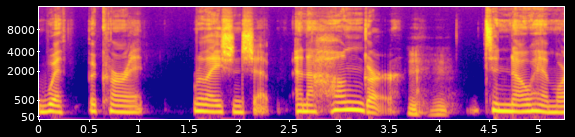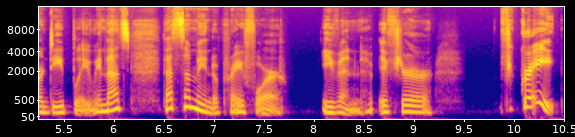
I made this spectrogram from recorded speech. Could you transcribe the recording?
with the current relationship and a hunger Mhm. to know him more deeply. I mean, that's that's something to pray for, even if you're if you're great.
